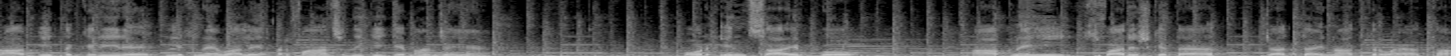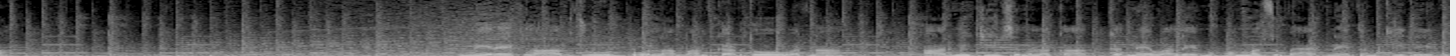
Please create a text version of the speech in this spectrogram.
आपकी तकरीरें लिखने वाले अरफान सदीकी के भांजे हैं। और इन साहिब को आपने ही सिफारिश के तहत जज तैनात करवाया था। मेरे खिलाफ झूठ बोलना बंद कर दो, वरना आर्मी चीफ से मुलाकात करने वाले मोहम्मद ज़ुबैर ने धमकी दे दी।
